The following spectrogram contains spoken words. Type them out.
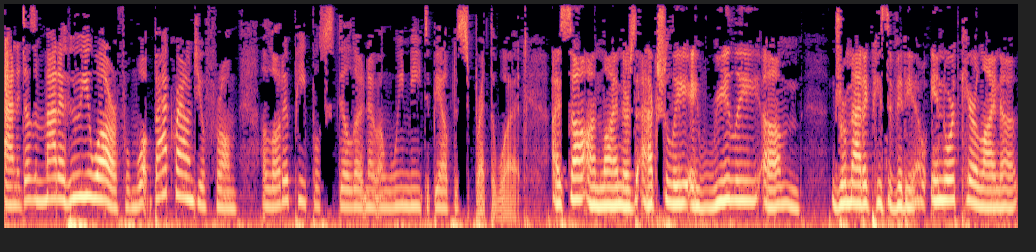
And it doesn't matter who you are, from what background you're from, a lot of people still don't know, and we need to be able to spread the the word. I saw online there's actually a really um, dramatic piece of video in North Carolina.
